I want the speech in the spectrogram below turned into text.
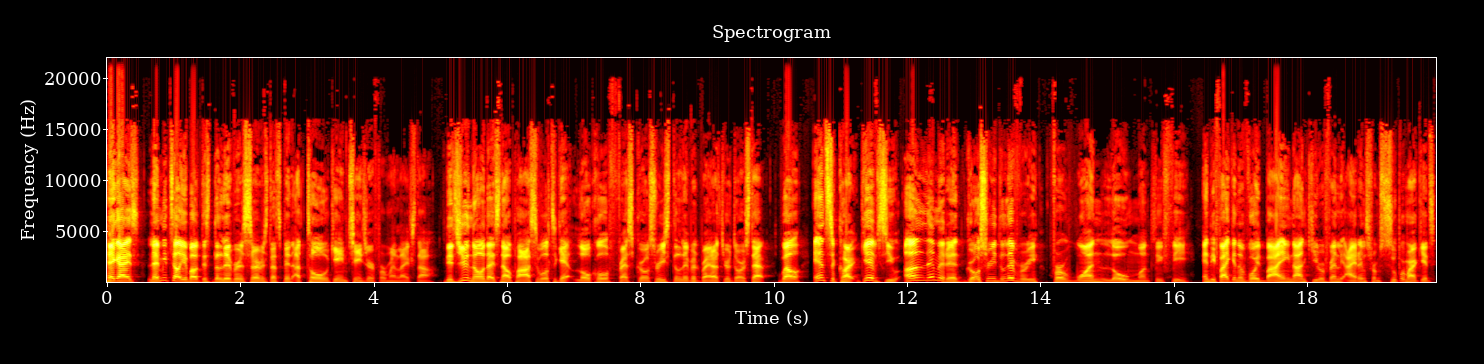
Hey guys, let me tell you about this delivery service that's been a total game changer for my lifestyle. Did you know that it's now possible to get local, fresh groceries delivered right at your doorstep? Well, Instacart gives you unlimited grocery delivery for one low monthly fee. And if I can avoid buying non keto friendly items from supermarkets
